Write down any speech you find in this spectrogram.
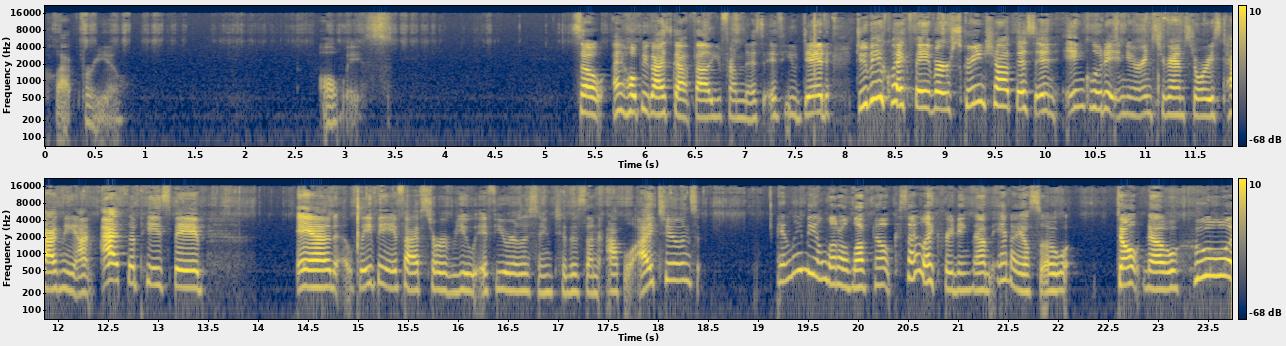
clap for you. Always. So I hope you guys got value from this. If you did, do me a quick favor, screenshot this and include it in your Instagram stories. Tag me on at the Peace Babe. And leave me a five star review if you are listening to this on Apple iTunes. And leave me a little love note because I like reading them. And I also don't know who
